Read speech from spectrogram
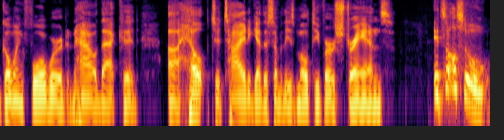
going forward and how that could uh, help to tie together some of these multiverse strands it's also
